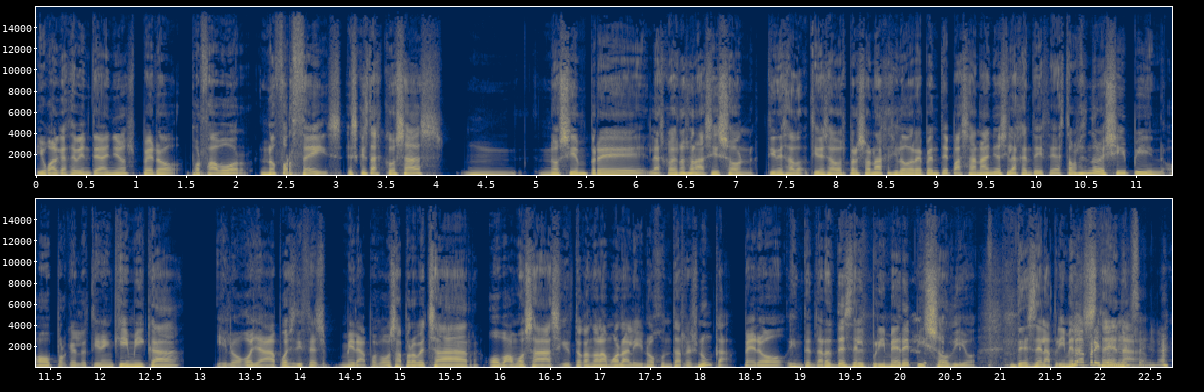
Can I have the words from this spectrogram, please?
igual que hace 20 años, pero por favor, no forcéis. Es que estas cosas mm, no siempre. Las cosas no son así, son. Tienes a, tienes a dos personajes y luego de repente pasan años y la gente dice, estamos haciendo el shipping, o porque lo tienen química. Y luego ya, pues dices, mira, pues vamos a aprovechar o vamos a seguir tocando la moral y no juntarles nunca. Pero intentar desde el primer episodio, desde la primera, la primera escena, escena.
